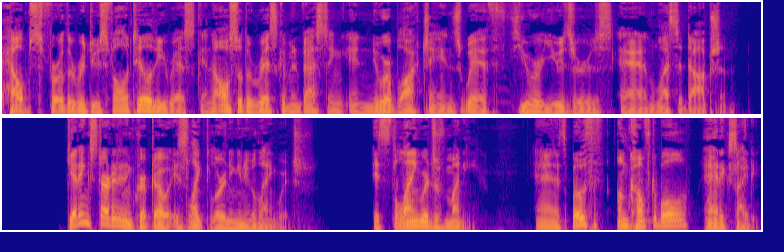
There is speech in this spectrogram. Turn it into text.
helps further reduce volatility risk and also the risk of investing in newer blockchains with fewer users and less adoption. Getting started in crypto is like learning a new language. It's the language of money, and it's both uncomfortable and exciting.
